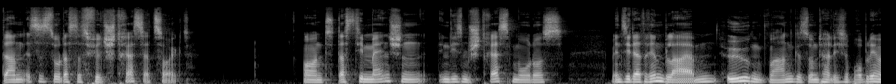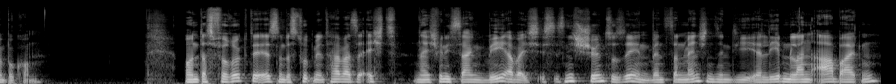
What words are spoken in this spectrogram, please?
dann ist es so, dass das viel Stress erzeugt. Und dass die Menschen in diesem Stressmodus, wenn sie da drin bleiben, irgendwann gesundheitliche Probleme bekommen. Und das Verrückte ist, und das tut mir teilweise echt, na, ich will nicht sagen weh, aber ich, es ist nicht schön zu sehen, wenn es dann Menschen sind, die ihr Leben lang arbeiten,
